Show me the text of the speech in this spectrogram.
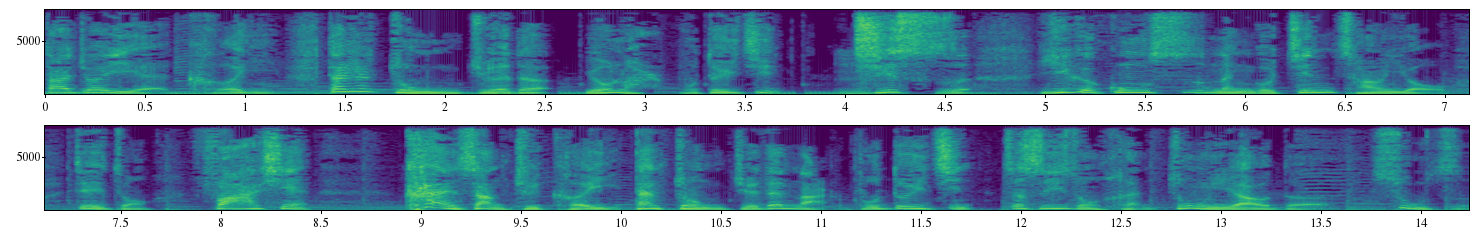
大家也可以，但是总觉得有哪儿不对劲。其实一个公司能够经常有这种发现，看上去可以，但总觉得哪儿不对劲，这是一种很重要的素质。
